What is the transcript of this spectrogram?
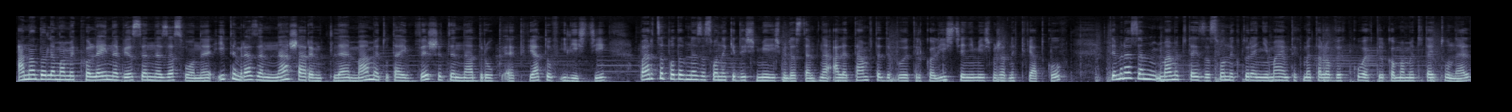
a na dole mamy kolejne wiosenne zasłony i tym razem na szarym tle mamy tutaj wyszyty nadruk e, kwiatów i liści. Bardzo podobne zasłony kiedyś mieliśmy dostępne, ale tam wtedy były tylko liście, nie mieliśmy żadnych kwiatków. Tym razem mamy tutaj zasłony, które nie mają tych metalowych kółek, tylko mamy tutaj tunel.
